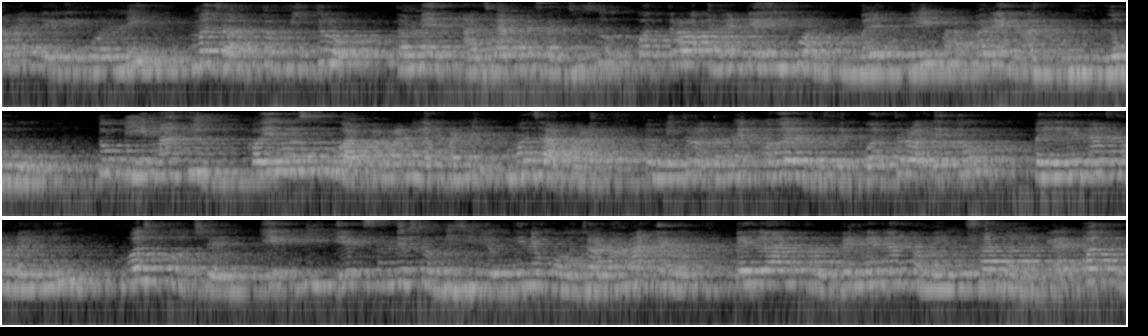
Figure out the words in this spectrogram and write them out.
અને ટેલિફોનની મજા. તો મિત્રો, તમે આજે આપણે સમજીશું પત્ર અને ટેલિફોન બે વાપરે લોકો. તો બેમાંથી કઈ વસ્તુ વાપરવાની આપણને મજા પડે તો મિત્રો તમને ખબર જ હશે પત્ર એ તો પહેલેના સમયની વસ્તુ છે એક એક સંદેશો બીજી વ્યક્તિને પહોંચાડવા માટેનો પહેલા પહેલેના સમયનું સાધન એટલે પત્ર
